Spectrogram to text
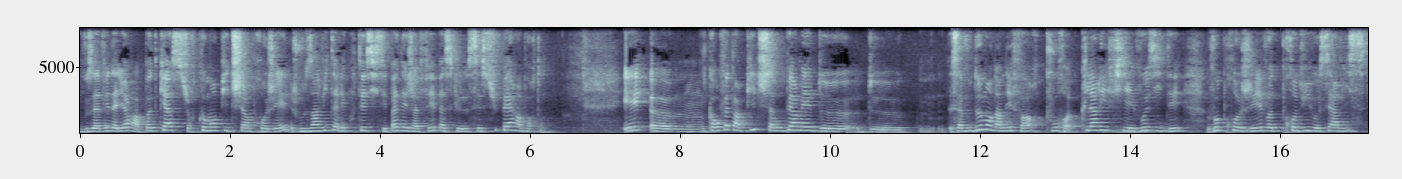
Vous avez d'ailleurs un podcast sur comment pitcher un projet. Je vous invite à l'écouter si ce n'est pas déjà fait parce que c'est super important. Et euh, quand vous faites un pitch, ça vous permet de, ça vous demande un effort pour clarifier vos idées, vos projets, votre produit, vos services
